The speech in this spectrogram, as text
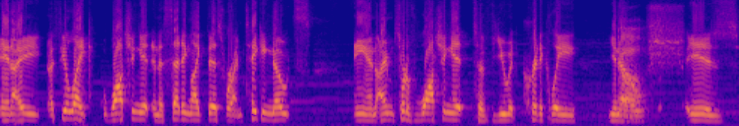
And I, I feel like watching it in a setting like this where I'm taking notes and I'm sort of watching it to view it critically, you know, Oh, sh- is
